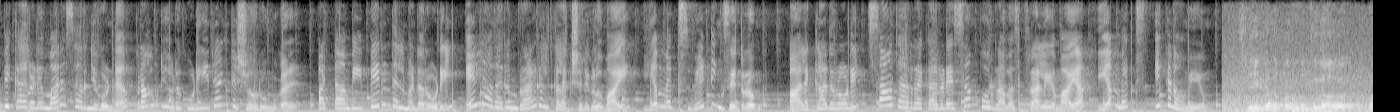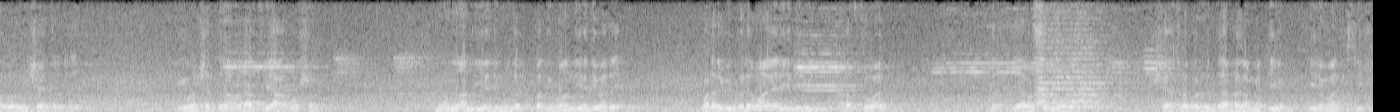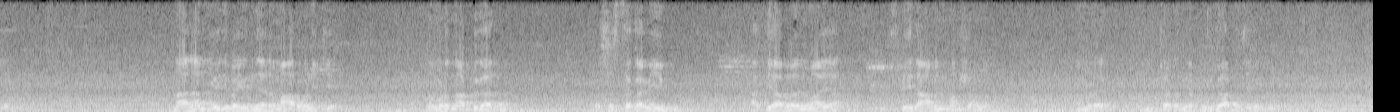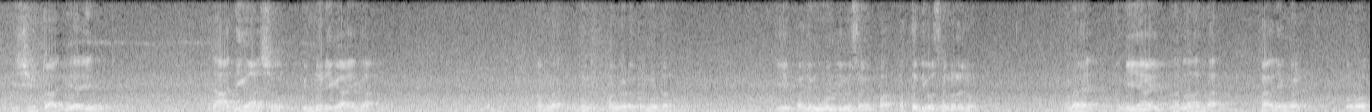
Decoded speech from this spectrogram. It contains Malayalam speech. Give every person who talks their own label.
Speaker 1: പട്ടാമ്പിക്കാരുടെ മനസ്സറിഞ്ഞുകൊണ്ട് പ്രൗഢിയോടുകൂടി രണ്ട് ഷോറൂമുകൾ പട്ടാമ്പി പെരിന്തൽമണ്ണ റോഡിൽ എല്ലാതരം ബ്രൈഡൽ കളക്ഷനുകളുമായി എം എക്സ് വെഡിംഗ് സെന്ററും. പാലക്കാട് റോഡിൽ സാധാരണക്കാരുടെ സമ്പൂർണ വസ്ത്രാലയമായ എം എക്സ് ഇക്കണോമിയും.
Speaker 2: ശ്രീ കടപ്പറമ്പത്തുകാവ് ഭഗവതി ക്ഷേത്രത്തിൽ ഈ വർഷത്തെ നവരാത്രി ആഘോഷം മൂന്നാം തീയതി മുതൽ പതിമൂന്നാം തീയതി വരെ വളരെ വിപുലമായ രീതിയിൽ നടത്തുവാൻ ദേവസ്വം ബോർഡ് ക്ഷേത്ര പുനരുദ്ധാരണ കമ്മിറ്റിയും തീരുമാനിച്ചിരിക്കുകയാണ്. നാലാം തീയതി വൈകുന്നേരം ആറു മണിക്ക് നമ്മുടെ നാട്ടുകാരനും പ്രശസ്ത കവിയും അധ്യാപകനുമായ ശ്രീ രാമൻ മാഷാണ് നമ്മുടെ ഈ ചടങ്ങ് ഉദ്ഘാടനം ചെയ്യുന്നത്. വിശിഷ്ടാതിഥിയായി രാധിക അശോക് പിന്നണി ഗായിക നമ്മൾ ഇതിൽ പങ്കെടുക്കുന്നുണ്ട്. ഈ പതിമൂന്ന് ദിവസം പത്ത് ദിവസങ്ങളിലും വളരെ ഭംഗിയായി നല്ല നല്ല കാര്യങ്ങൾ ഓരോ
